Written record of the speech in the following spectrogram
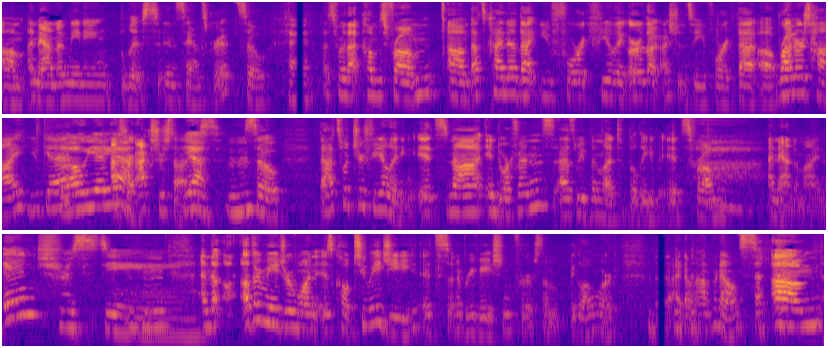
Um, ananda meaning bliss in Sanskrit. So okay that's where that comes from. Um, that's kind of that euphoric feeling, or that I shouldn't say euphoric, that uh, runner's high you get Oh, yeah, yeah. after exercise. Yeah, mhm. So that's what you're feeling. It's not endorphins, as we've been led to believe. It's from anandamide. interesting And the other major one is called 2AG. It's an abbreviation for some big long word that I don't know how to pronounce. Um,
